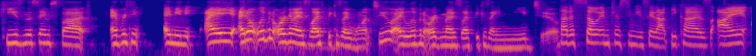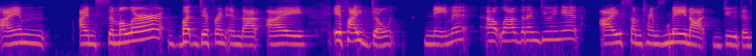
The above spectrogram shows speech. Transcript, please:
Keys in the same spot, everything I mean, I I don't live an organized life because I want to. I live an organized life because I need to. That is so interesting you say that because I I am I'm similar but different in that I if I don't name it out loud that I'm doing it, I sometimes may not do this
